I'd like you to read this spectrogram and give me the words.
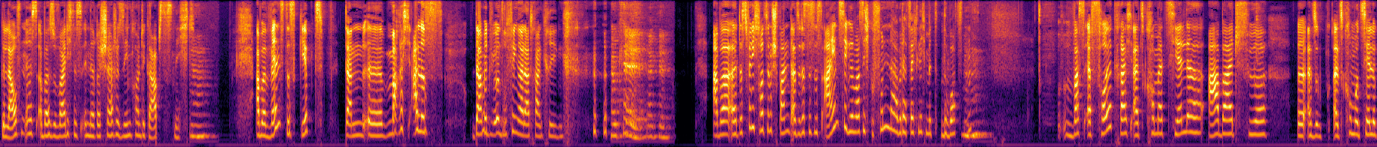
gelaufen ist. Aber soweit ich das in der Recherche sehen konnte, gab es das nicht. Aber wenn es das gibt, dann äh, mache ich alles, damit wir unsere Finger da dran kriegen. Okay, okay. Aber äh, das finde ich trotzdem spannend. Also das ist das Einzige, was ich gefunden habe tatsächlich mit The Watsons, was erfolgreich als kommerzielle Arbeit für also als kommerzielle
